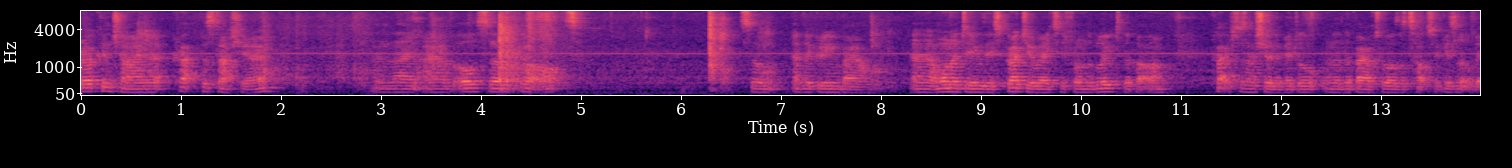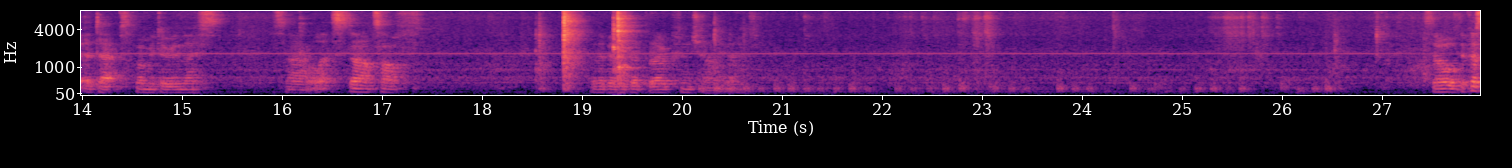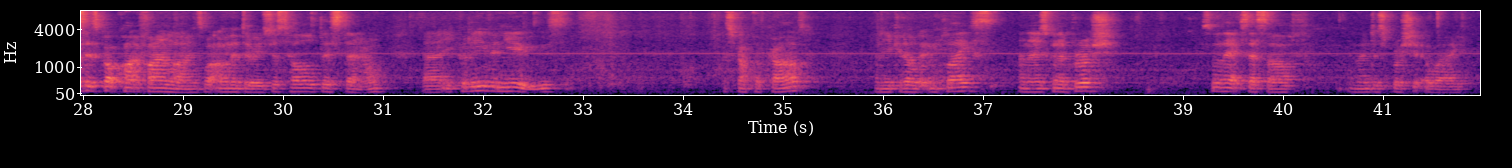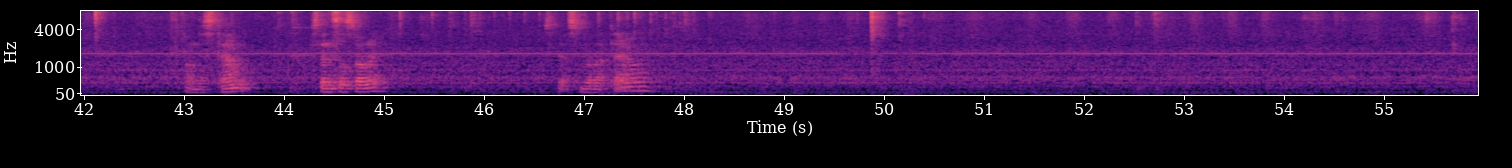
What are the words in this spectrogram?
broken china, cracked pistachio, and then I have also got some evergreen barrel. And I want to do this graduated from the blue to the bottom, cracked pistachio in the middle, and then the barrel towards the top so it gives a little bit of depth when we're doing this. So let's start off with a bit of the broken china. So because it's got quite fine lines, what I'm going to do is just hold this down. Uh, you could even use a scrap of card and you could hold it in place and then just going to brush some of the excess off and then just brush it away on the stamp, stencil sorry. Let's get some of that down.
